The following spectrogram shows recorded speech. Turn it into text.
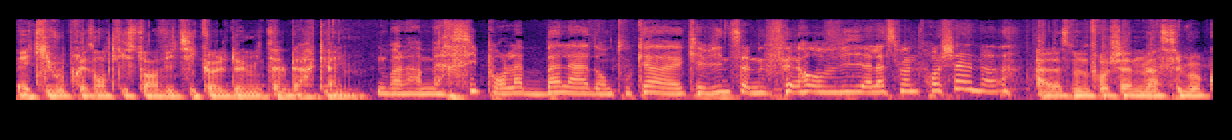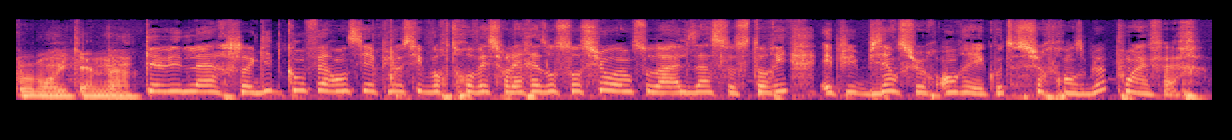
et qui vous présente l'histoire viticole de Mittelbergheim. Voilà, merci pour la balade. En tout cas, euh, Kevin, ça nous fait envie. À la semaine prochaine. À la semaine prochaine, merci beaucoup, bon week-end. Kevin Lerche, guide conférencier, et puis aussi que vous retrouvez sur les réseaux sociaux, hein, sous Alsace Story, et puis bien sûr en réécoute sur francebleu.fr.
